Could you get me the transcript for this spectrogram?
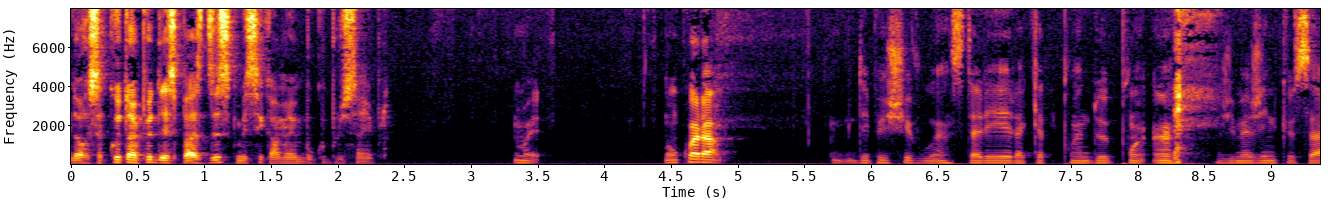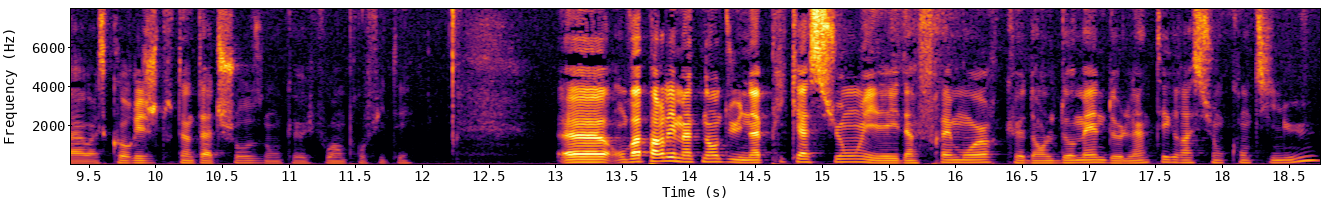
donc ça coûte un peu d'espace disque mais c'est quand même beaucoup plus simple. Oui. Donc voilà. Dépêchez-vous, installez la 4.2.1. J'imagine que ça, ouais, ça, corrige tout un tas de choses, donc il faut en profiter. Euh, on va parler maintenant d'une application et d'un framework dans le domaine de l'intégration continue.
